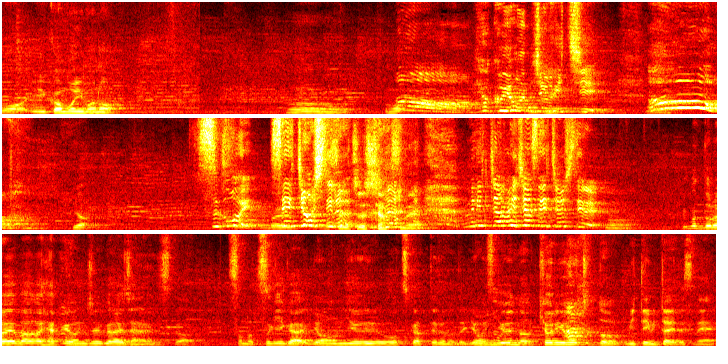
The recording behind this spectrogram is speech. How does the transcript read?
うわいいかも今の。うん。おああ141あいや。あすごい。成長してる。成長してますね。めちゃめちゃ成長してる。うん。やっぱドライバーが140ぐらいじゃないですか。その次が 4U を使ってるので 4U の距離をちょっと見てみたいですね。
